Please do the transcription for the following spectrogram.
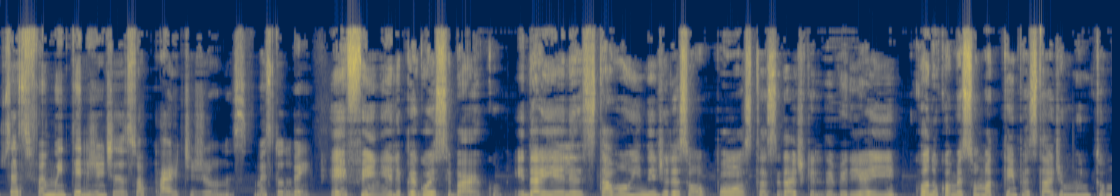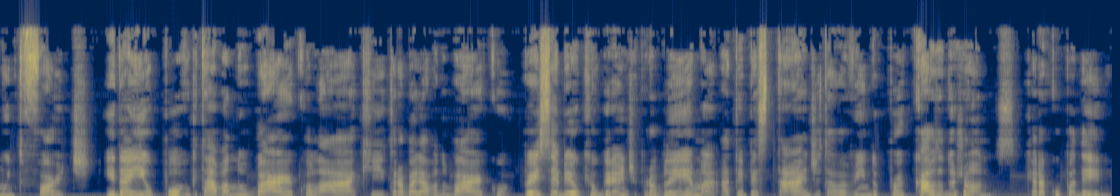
Não sei se foi muito inteligente da sua parte, Jonas, mas tudo bem. Enfim, ele pegou esse barco e daí eles estavam indo em direção oposta à cidade que ele deveria ir, quando começou uma tempestade muito, muito forte. E daí o povo que estava no barco lá, que trabalhava no barco, percebeu que o grande problema, a tempestade estava vindo por causa do Jonas, que era culpa dele.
